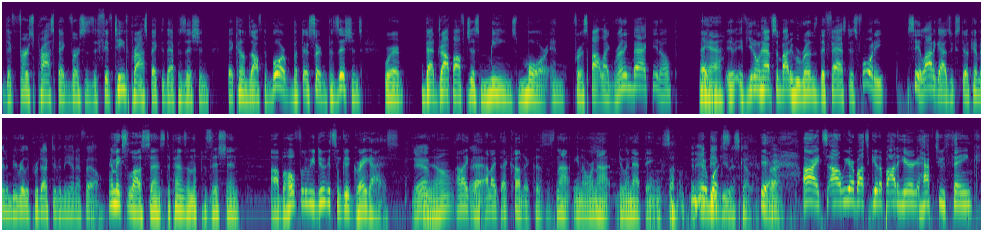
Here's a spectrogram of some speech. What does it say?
the first prospect versus the 15th prospect at that position that comes off the board. But there's certain positions where that drop off just means more. And for a spot like running back, you know, hey, Yeah. if, if you don't have somebody who runs the fastest 40, you see a lot of guys who can still come in and be really productive in the NFL. That makes a lot of sense. Depends on the position, uh, but hopefully we do get some good gray guys. Yeah. you know, I like Yeah. that. I like that color because it's not, you know, we're not doing that thing. So An it works. ambiguous color. Yeah. Right. All right. Uh, we are about to get up out of here. Have to thank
